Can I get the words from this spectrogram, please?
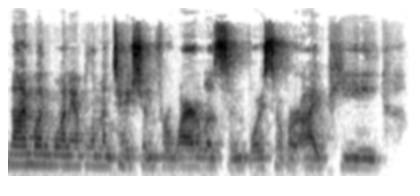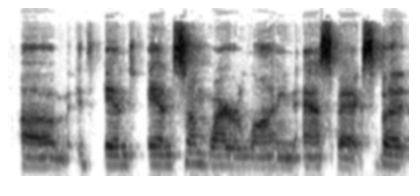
911 implementation for wireless and voice over IP, um, and and some wireline aspects. But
